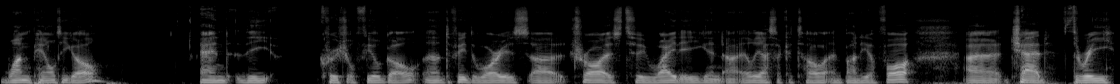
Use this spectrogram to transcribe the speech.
one penalty goal, and the crucial field goal. Uh, defeat the Warriors. Uh, tries to Wade Egan, uh, Eliesa Katoa, and Bunty Afoa. Uh, Chad three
